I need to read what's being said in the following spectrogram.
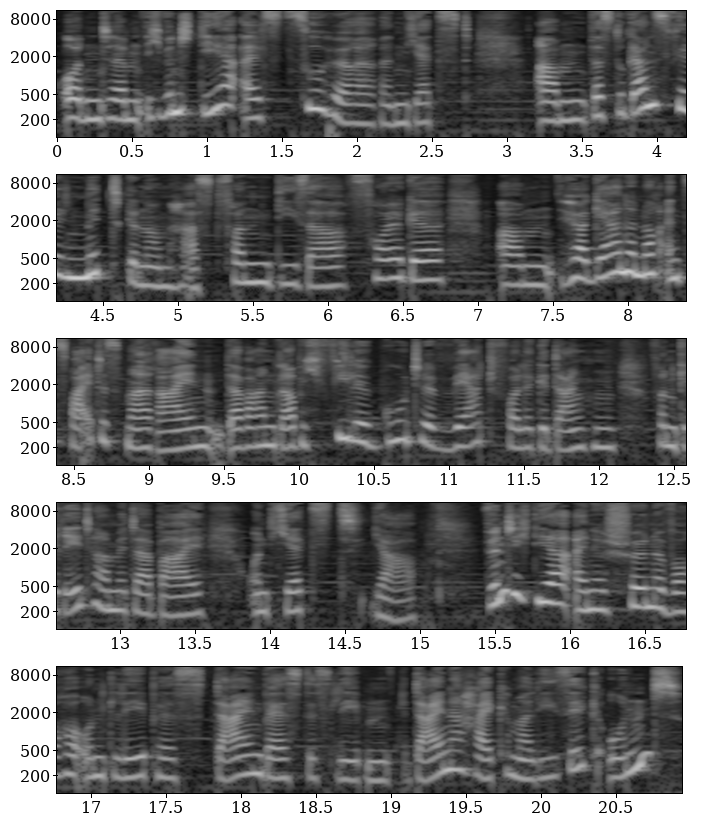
Und ähm, ich wünsche dir als Zuhörerin jetzt, ähm, dass du ganz viel mitgenommen hast von dieser Folge. Ähm, hör gerne noch ein zweites Mal rein. Da waren, glaube ich, viele gute, wertvolle Gedanken von Greta mit dabei. Und jetzt, ja, wünsche ich dir eine schöne Woche und lebe es dein bestes Leben. Deine Heike Malisik und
